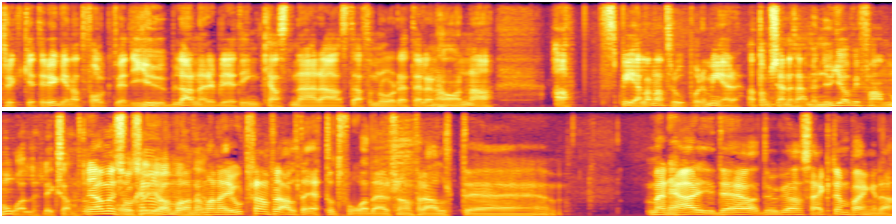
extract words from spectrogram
trycket i ryggen, att folk du vet, jublar när det blir ett inkast nära straffområdet eller en hörna. Att spelarna tror på det mer. Att de känner så här, men nu gör vi fan mål. Liksom. Ja, men så Och kan det vara när man har gjort framförallt ett och två där. Framförallt, eh... Men ja, det, du har säkert en poäng där.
